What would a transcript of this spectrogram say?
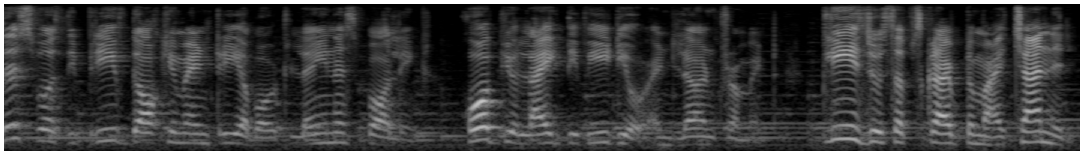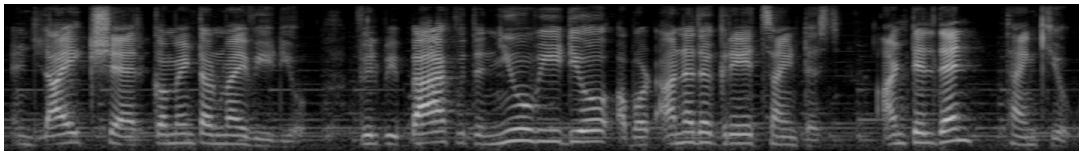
This was the brief documentary about Linus Pauling. Hope you liked the video and learned from it. Please do subscribe to my channel and like, share, comment on my video. We'll be back with a new video about another great scientist. Until then, thank you.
